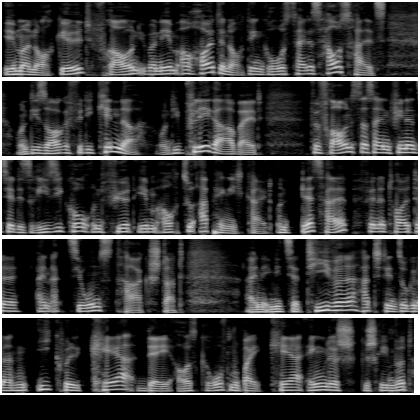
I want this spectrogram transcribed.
immer noch gilt, Frauen übernehmen auch heute noch den Großteil des Haushalts und die Sorge für die Kinder und die Pflegearbeit. Für Frauen ist das ein finanzielles Risiko und führt eben auch zu Abhängigkeit. Und deshalb findet heute ein Aktionstag statt. Eine Initiative hat den sogenannten Equal Care Day ausgerufen, wobei Care englisch geschrieben wird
